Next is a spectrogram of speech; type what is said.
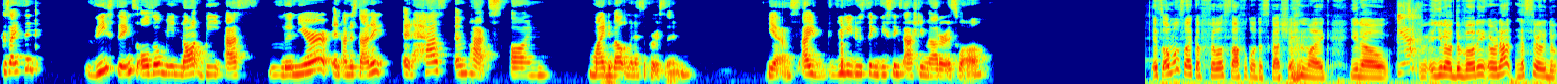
Because I think these things, although may not be as linear in understanding, it has impacts on my development as a person. Yes, I really do think these things actually matter as well. It's almost like a philosophical discussion, like you know, yeah. you know, devoting or not necessarily. De-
